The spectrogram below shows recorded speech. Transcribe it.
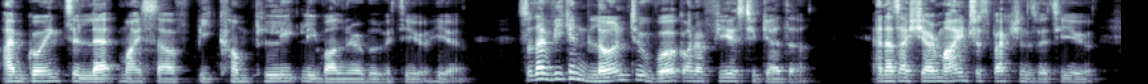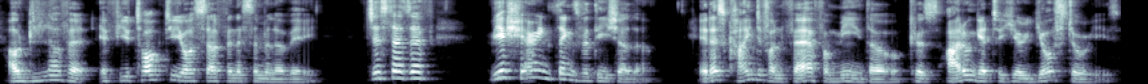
I'm going to let myself be completely vulnerable with you here so that we can learn to work on our fears together. And as I share my introspections with you, I would love it if you talk to yourself in a similar way, just as if we are sharing things with each other. It is kind of unfair for me though, because I don't get to hear your stories.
